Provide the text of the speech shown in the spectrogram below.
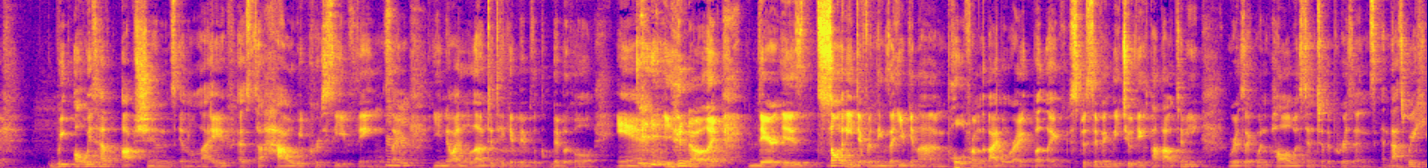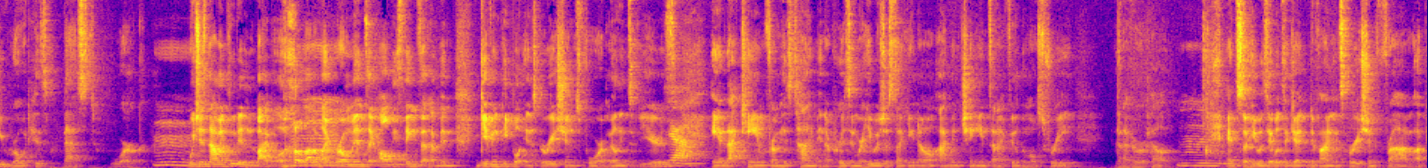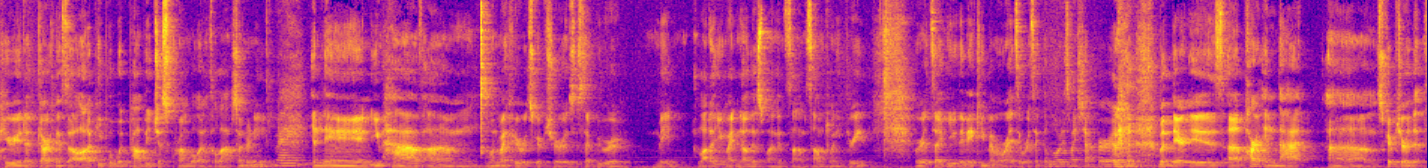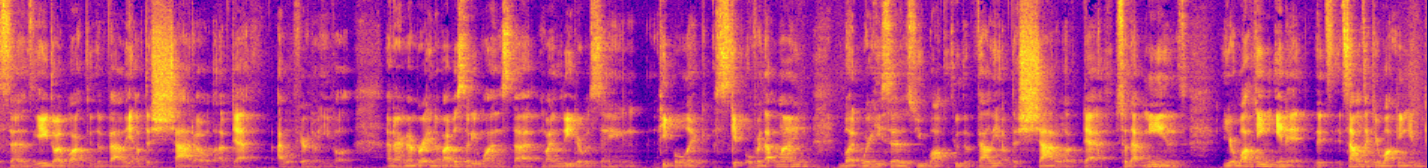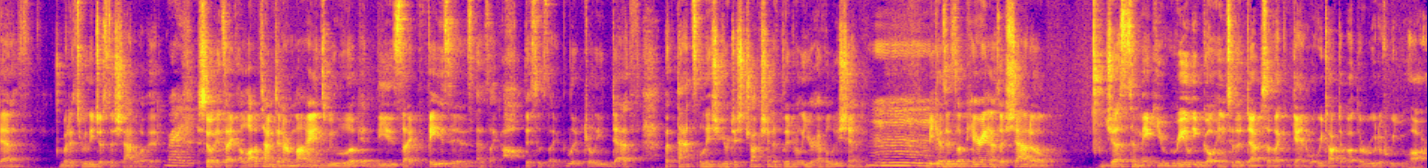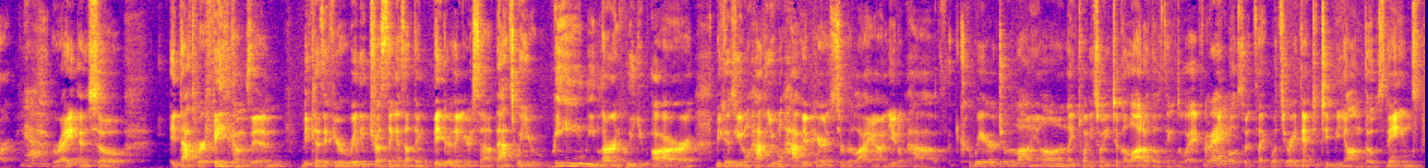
we always have options in life as to how we perceive things. Like you know i love to take it biblical, biblical. And you know like there is so many different things that you can um, pull from the bible right? But like specifically two things pop out to me where it's like when paul was sent to the prisons and that's where he wrote his best work mm. which is now included in the bible a lot of like mm. romans like all these things that have been giving people inspirations for millions of years Yeah. and that came from his time in a prison where he was just like, you know, I'm in chains and I feel the most free that I've ever felt. Mm. And so he was able to get divine inspiration from a period of darkness that a lot of people would probably just crumble and collapse underneath. Right. And then you have um, one of my favorite scriptures is like we were made, a lot of you might know this one, it's um, Psalm 23. Where it's like you, they make you memorize it. Where it's like the Lord is my shepherd, but there is a part in that um, scripture that says, "Yea, though I walk through the valley of the shadow of death, I will fear no evil." And I remember in a Bible study once that my leader was saying people like skip over that line, but where he says you walk through the valley of the shadow of death. So that means you're walking in it. It's, it sounds like you're walking in death, but it's really just a shadow of it. Right. So it's like a lot of times in our minds we look at these like phases as like, oh, this is like literally death, but that's literally your destruction is literally your evolution Mm. because it's appearing as a shadow just to make you really go into the depths of like again what we talked about the root of who you are Yeah. right and so it, that's where faith comes in because if you're really trusting in something bigger than yourself that's where you really learn who you are because you don't have you don't have your parents to rely on you don't have a career to rely on. Like 2020 took a lot of those things away from Right. people. So it's like what's your identity beyond those things?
